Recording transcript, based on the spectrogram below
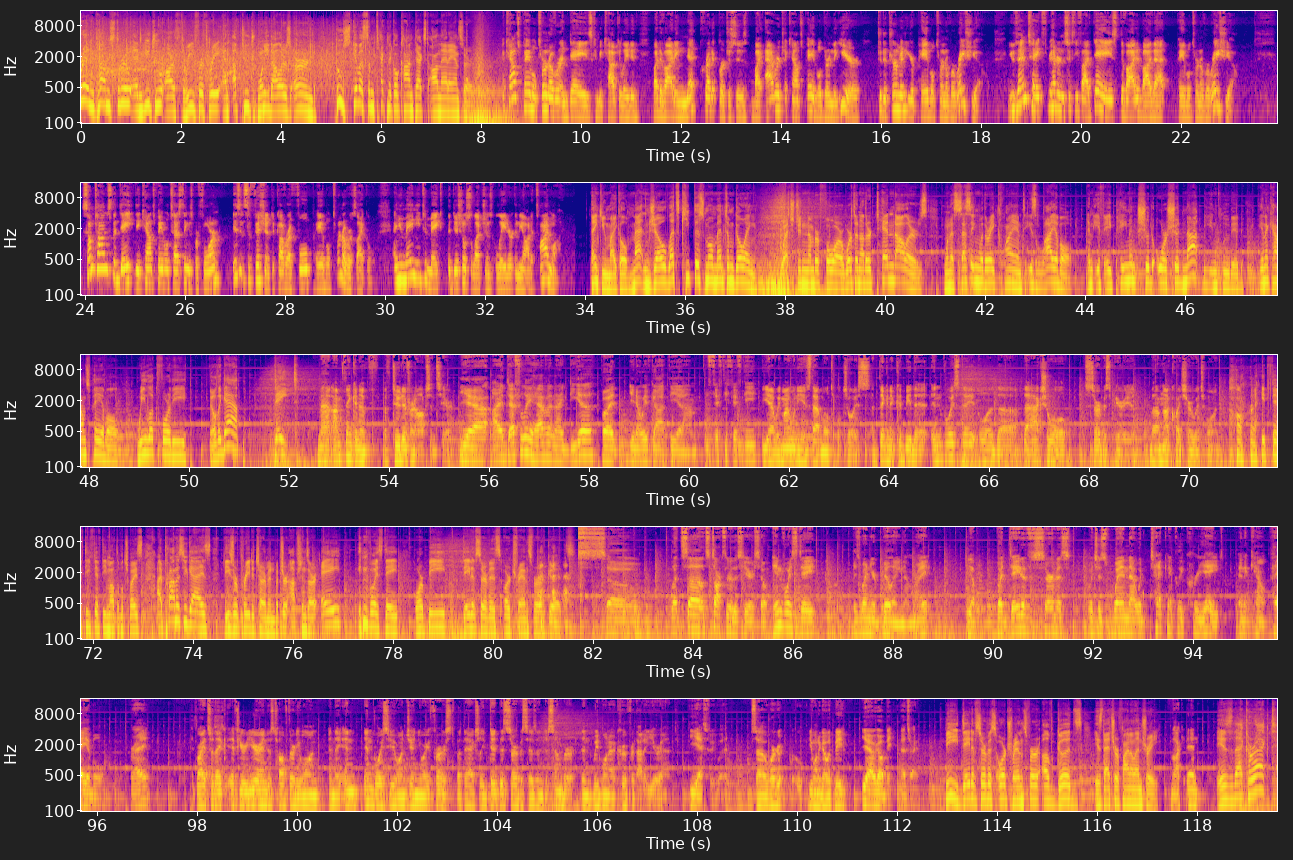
Bryn comes through, and you two are three for three and up to $20 earned. Hoos, give us some technical context on that answer. Accounts payable turnover in days can be calculated by dividing net credit purchases by average accounts payable during the year to determine your payable turnover ratio. You then take 365 days divided by that payable turnover ratio. Sometimes the date the accounts payable testing is performed isn't sufficient to cover a full payable turnover cycle, and you may need to make additional selections later in the audit timeline. Thank you, Michael. Matt and Joe, let's keep this momentum going. Question number four, worth another $10. When assessing whether a client is liable and if a payment should or should not be included in accounts payable, we look for the fill the gap date. Matt, I'm thinking of of two different options here. Yeah, I definitely have an idea, but you know, we've got the um the 50-50. Yeah, we might want to use that multiple choice. I'm thinking it could be the invoice date or the the actual service period, but I'm not quite sure which one. All right, 50 50 multiple choice. I promise you guys, these were predetermined, but your options are A, invoice date, or B, date of service or transfer of goods. So let's uh let's talk through this here. So invoice date is when you're billing them, right? Yep. But date of service, which is when that would technically create an account payable, right? Right. So they, if your year end is 1231 and they in, invoice you on January 1st, but they actually did the services in December, then we'd want to accrue for that at year end. Yes, we would. So we're you want to go with B? Yeah, we'll go with B. That's right. B, date of service or transfer of goods. Is that your final entry? Lock it in. Is that correct?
